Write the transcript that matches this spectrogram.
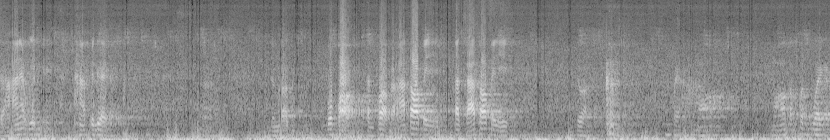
ก็หาแนวอื่นหาไปเรื่อยแล้วเราบ่พอทางพ่อก็หาต่อไปรักษาต่อไปอีก ตัวไปหาหมอ หมอกับคนป่วยกัน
